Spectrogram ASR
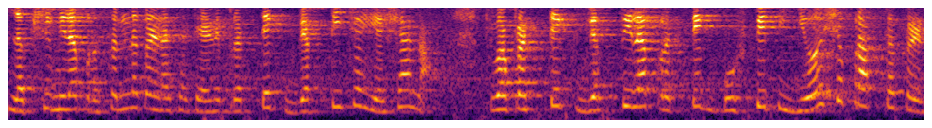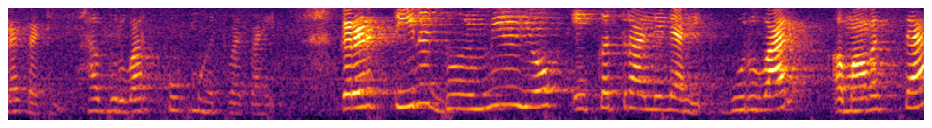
लक्ष्मीला प्रसन्न करण्यासाठी आणि प्रत्येक व्यक्तीच्या यशाला किंवा प्रत्येक व्यक्तीला प्रत्येक गोष्टीत यश प्राप्त करण्यासाठी हा गुरुवार खूप महत्त्वाचा आहे. कारण तीन दुर्मिळ योग एकत्र आलेले आहेत. गुरुवार अमावस्या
